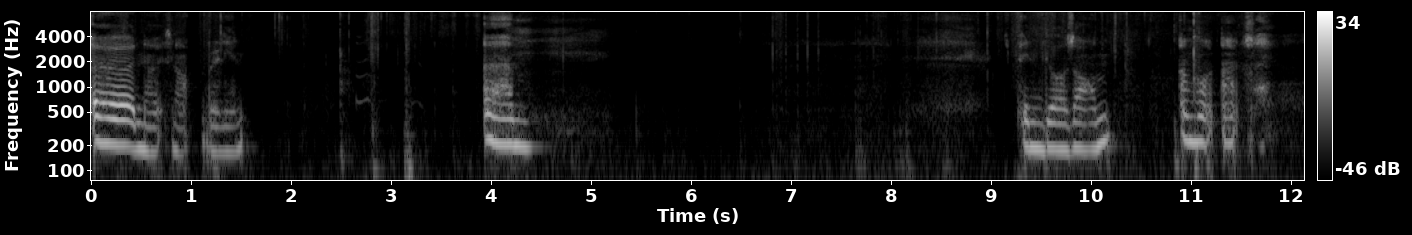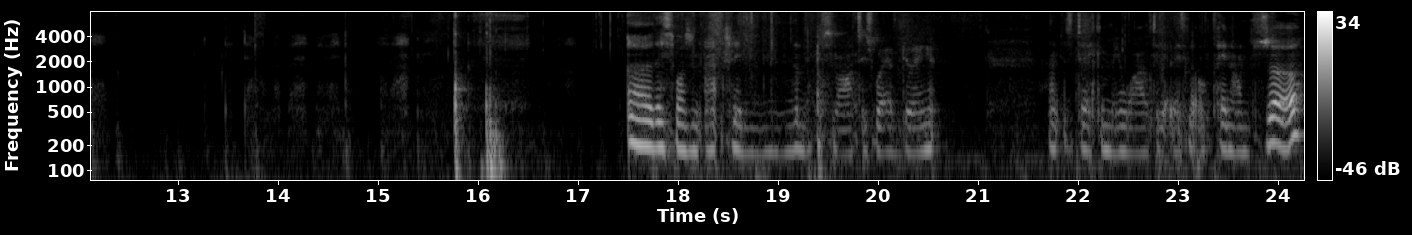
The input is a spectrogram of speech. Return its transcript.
Uh, no, it's not. Brilliant. Um... Pin goes on, and what actually... Uh, this wasn't actually the smartest way of doing it. And it's taken me a while to get this little pin on. So,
